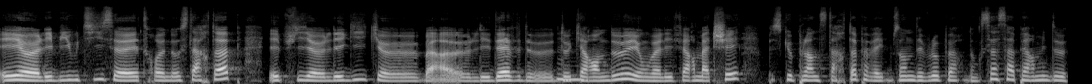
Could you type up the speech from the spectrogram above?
Et les beauty, ça va être nos startups, et puis les geeks, bah, les devs de, de 42, mhm. et on va les faire matcher puisque plein de startups avaient besoin de développeurs. Donc ça, ça a permis de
